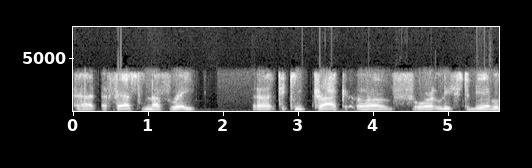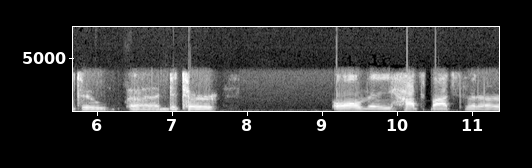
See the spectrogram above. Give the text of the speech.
at a fast enough rate uh, to keep track of, or at least to be able to uh, deter all the hotspots that are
